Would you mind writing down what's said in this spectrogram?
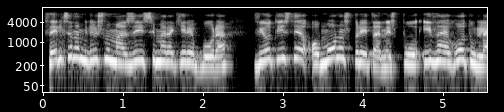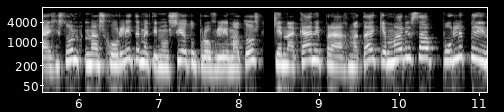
Θέλησα να μιλήσουμε μαζί σήμερα κύριε Μπούρα διότι είστε ο μόνος πρίτανης που είδα εγώ τουλάχιστον να ασχολείται με την ουσία του προβλήματος και να κάνει πράγματα και μάλιστα πολύ πριν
